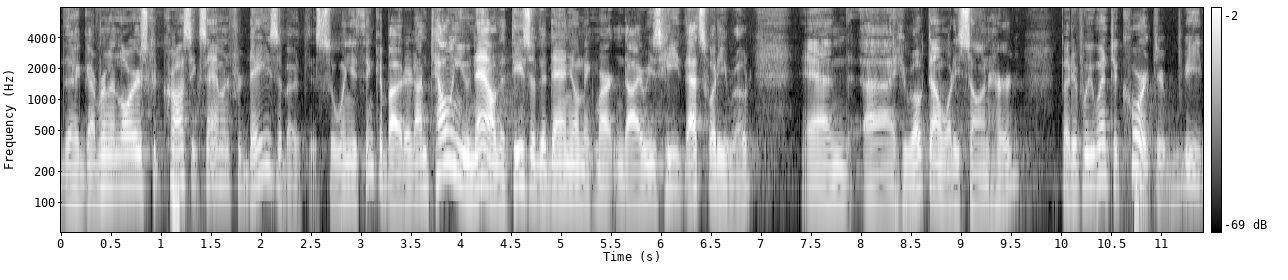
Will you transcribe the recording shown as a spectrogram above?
the government lawyers could cross-examine for days about this. So when you think about it, I'm telling you now that these are the Daniel MacMartin diaries. He, that's what he wrote. And uh, he wrote down what he saw and heard. But if we went to court, there'd be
